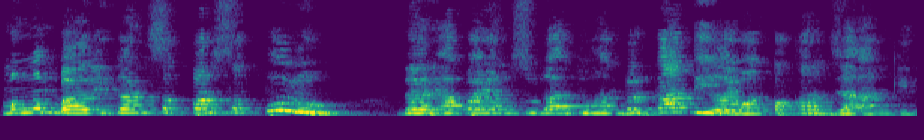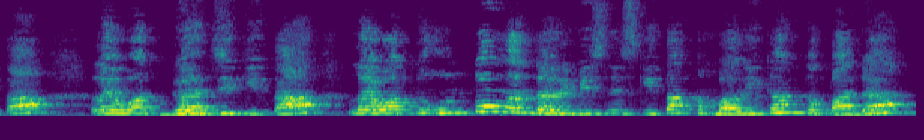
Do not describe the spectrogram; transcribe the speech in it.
mengembalikan sepersepuluh dari apa yang sudah Tuhan berkati lewat pekerjaan kita, lewat gaji kita, lewat keuntungan dari bisnis kita, kembalikan kepada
